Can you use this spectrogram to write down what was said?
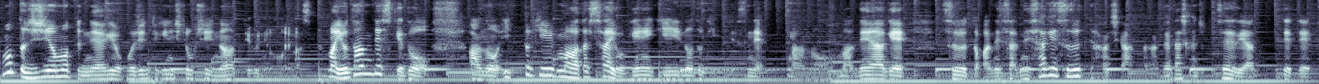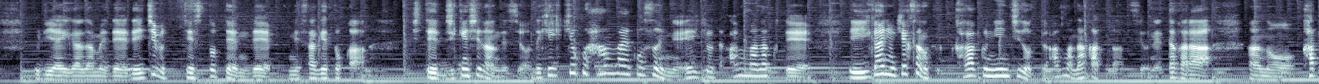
もっと自信を持って値上げを個人的にしてほしいなっていうふうに思います。まあ余談ですけど、あの、一時、まあ私最後現役の時にですね、あの、まあ値上げするとか値下値下げするって話があったので、確かにちょっとせいでやってて、売り上げがダメで、で、一部テスト店で値下げとか、して実験してたんですよ。で、結局販売個数にね、影響ってあんまなくて、意外にお客さんの価格認知度ってあんまなかったんですよね。だから、あの、勝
